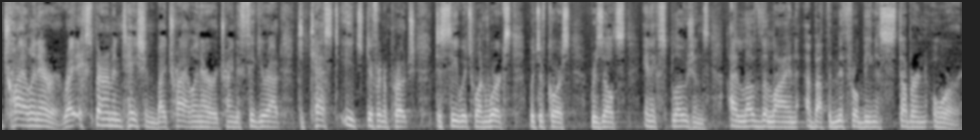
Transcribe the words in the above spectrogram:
trial and error, right? Experimentation by trial and error, trying to figure out, to test each different approach to see which one works, which of course results in explosions. I love the line about the mithril being a stubborn ore,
